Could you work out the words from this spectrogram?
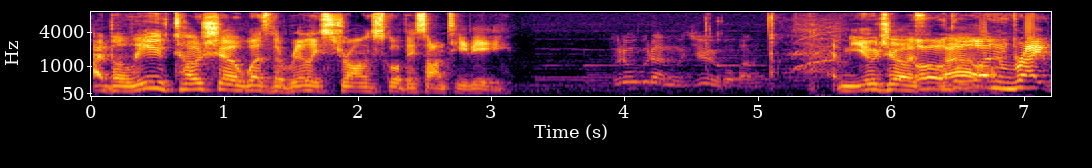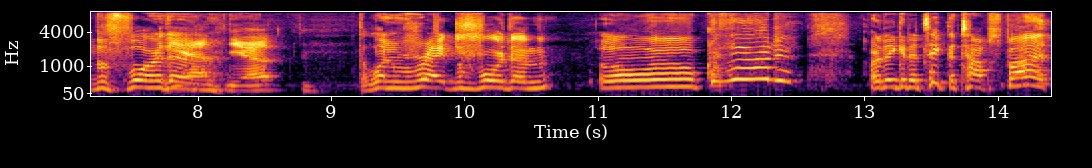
I believe Tosho was the really strong school they saw on TV. Mujo as oh, well. the one right before them. Yeah, yeah. The one right before them. Oh, God. Are they going to take the top spot?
